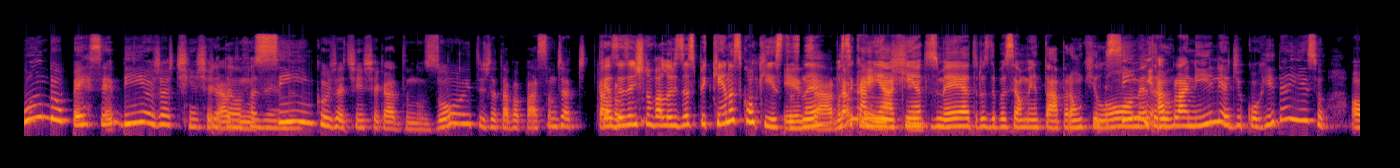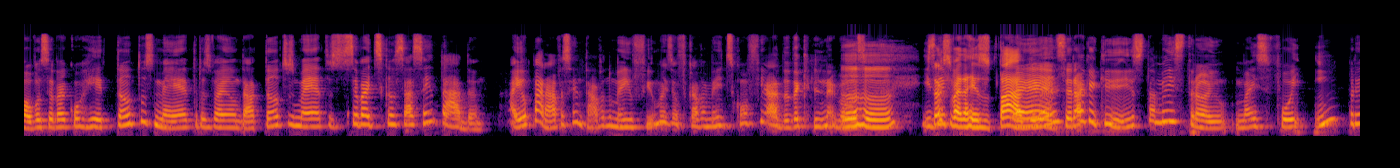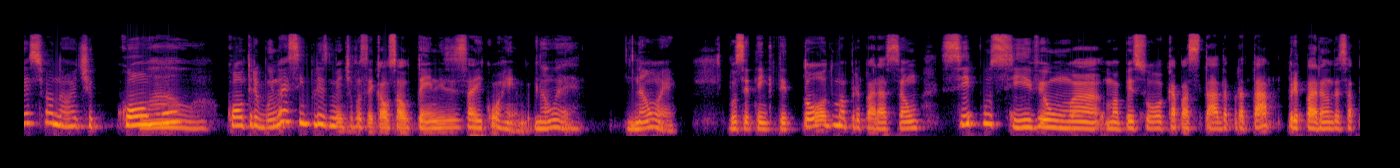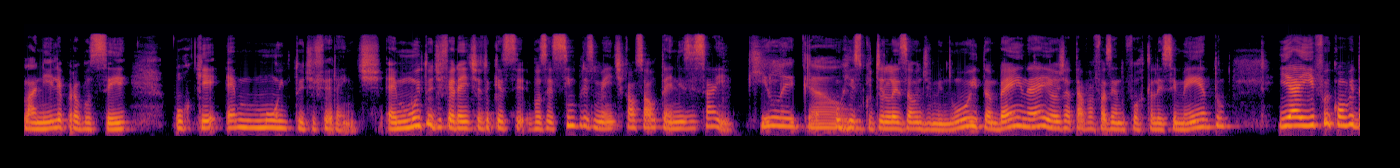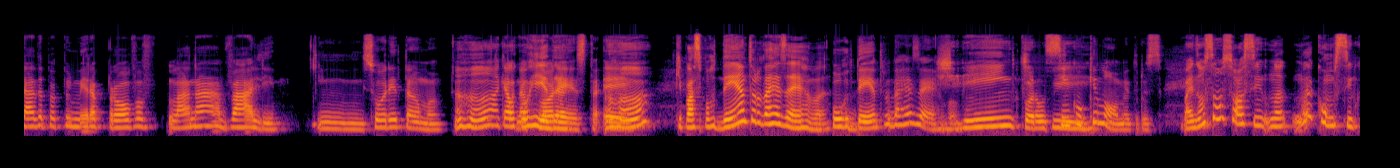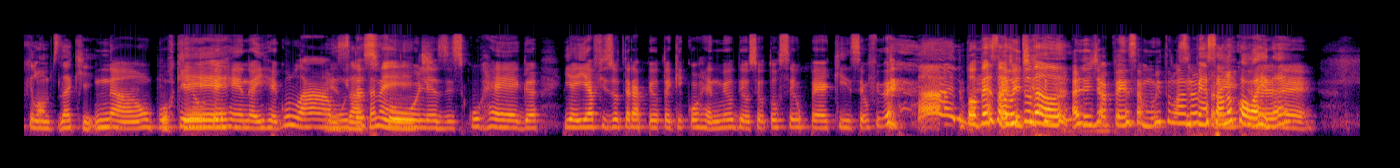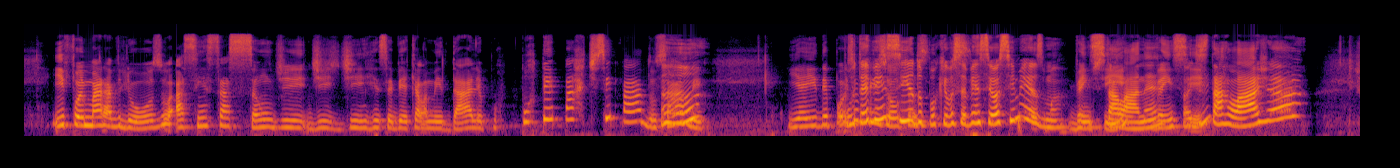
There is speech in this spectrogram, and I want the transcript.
Quando eu percebi, eu já tinha chegado tava nos fazendo. 5, já tinha chegado nos 8, já estava passando, já Porque estava às vezes a gente não valoriza as pequenas conquistas, né? Você caminhar Exatamente. 500 metros, depois você aumentar para um quilômetro. Sim, a planilha de corrida é isso. Ó, você vai correr tantos metros, vai andar tantos metros, você vai descansar sentada. Aí eu parava, sentava no meio fio, mas eu ficava meio desconfiada daquele negócio. Aham. E Será que isso vai dar resultado, é, né? será que aqui- isso tá meio estranho? Mas foi impressionante como Uau. Contribui. Não é simplesmente você calçar o tênis e sair correndo. Não é. Não é. Você tem que ter toda uma preparação, se possível, uma, uma pessoa capacitada para estar preparando essa planilha para você, porque é muito diferente. É muito diferente do que você simplesmente calçar o tênis e sair. Que legal. O risco de lesão diminui também, né? Eu já estava fazendo fortalecimento. E aí fui convidada para a primeira prova lá na Vale, em Soretama, Aham, aquela na corrida. floresta. É, Aham. Que passa por dentro da reserva. por dentro da reserva. Gente. Foram cinco quilômetros. Mas não são só cinco, não não é como 5 quilômetros daqui. Não, porque, Porque- o terreno é irregular, muitas Exatamente. folhas, escorrega. E aí a fisioterapeuta aqui correndo, meu Deus, se eu torcer o pé aqui, se eu fizer. Ai, não vou pensar A muito, gente- não. A gente já pensa muito lá Se na pensar, não frente, corre, né? É. E foi maravilhoso a sensação de, de, de receber aquela medalha por, por ter participado, sabe? E aí depois Por ter vencido, outras... porque você venceu a si mesma. Venci, estar lá, né? venci. Só de estar lá já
